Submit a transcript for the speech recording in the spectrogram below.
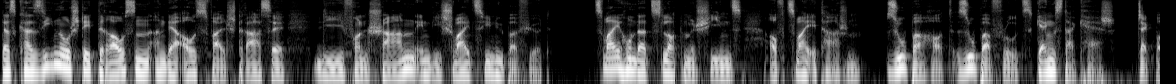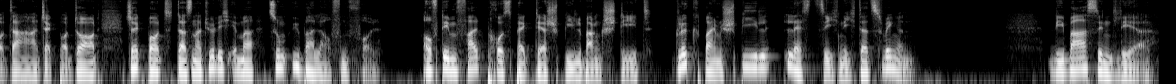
Das Casino steht draußen an der Ausfallstraße, die von Schaan in die Schweiz hinüberführt. 200 Slot-Machines auf zwei Etagen. Superhot, Superfruits, Gangster Cash. Jackpot da, Jackpot dort, Jackpot das natürlich immer zum Überlaufen voll. Auf dem Faltprospekt der Spielbank steht, Glück beim Spiel lässt sich nicht erzwingen. Die Bars sind leer,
